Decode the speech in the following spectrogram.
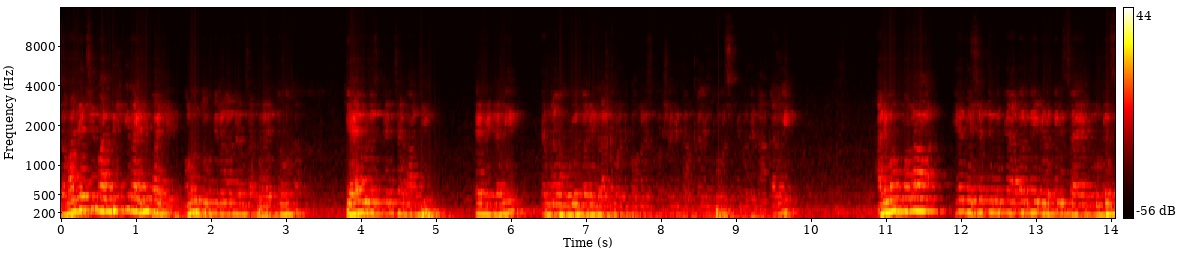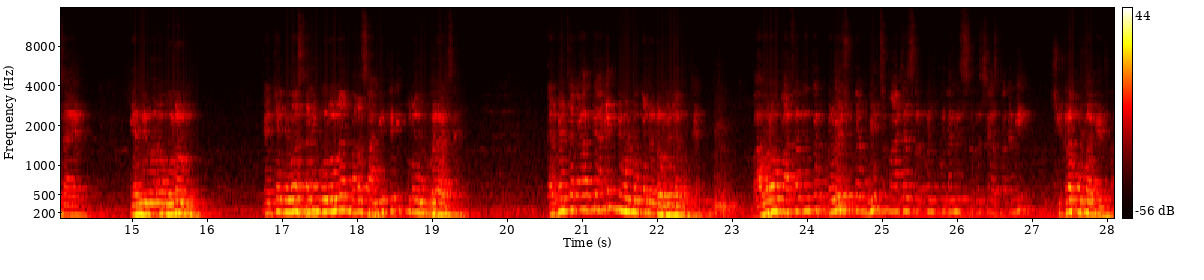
समाजाची बांधिलकी राहिली पाहिजे म्हणून तो केलेला त्यांचा प्रयत्न होता. त्यावेळेस त्यांच्या माथी त्या ठिकाणी त्यांना उमेदवारी राष्ट्रवादी काँग्रेस पक्षाने तत्कालीन परिस्थितीमध्ये नाकारली. आणि मग मला या देशाचे नेते आदरणीय गडकरी साहेब मुंडे साहेब यांनी मला बोलवलं. त्यांच्या निवासस्थानी बोलवलं. मला सांगितलं की तुला उभं राहायचं आहे दरम्यानच्या काळात मी अनेक निवडणुका लढवलेल्या होत्या. बाबुराव पाचारनंतर प्रवेश सुद्धा मीच माझ्या सरपंच पदाने सदस्य असताना मी शिक्रापूरला घेतला.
